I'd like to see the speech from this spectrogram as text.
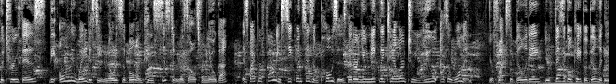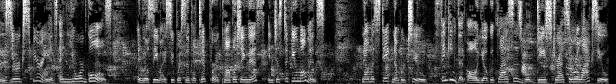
The truth is, the only way to see noticeable and consistent results from yoga is by performing sequences and poses that are uniquely tailored to you as a woman, your flexibility, your physical capabilities, your experience, and your goals. And you'll see my super simple tip for accomplishing this in just a few moments. Now, mistake number two thinking that all yoga classes will de stress and relax you.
